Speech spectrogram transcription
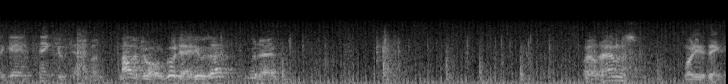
Again, thank you, gentlemen. Not at all. Good day, Hugh. Good day. Well, Holmes, what do you think?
